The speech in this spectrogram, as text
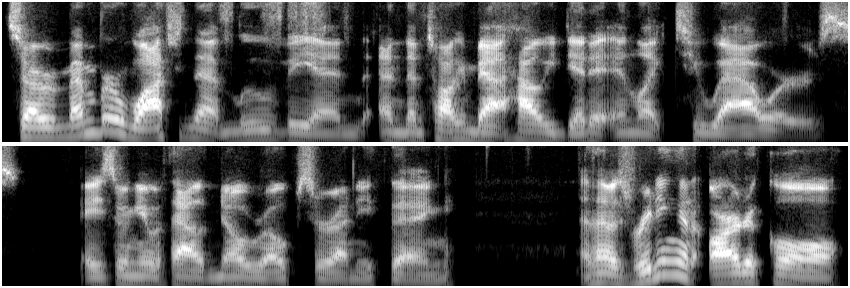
So I remember watching that movie and and them talking about how he did it in like two hours. And he's doing it without no ropes or anything. And I was reading an article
